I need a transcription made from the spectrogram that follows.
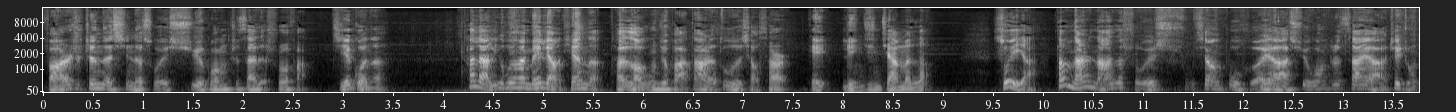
反而是真的信了所谓血光之灾的说法。结果呢，他俩离婚还没两天呢，她老公就把大着肚子小三儿。给领进家门了，所以啊，当男人拿着所谓属相不合呀、血光之灾啊这种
